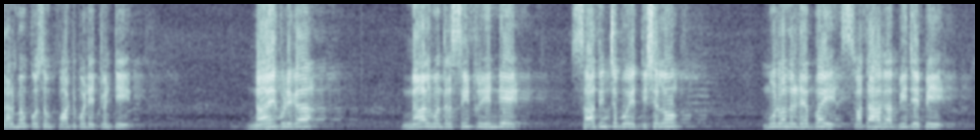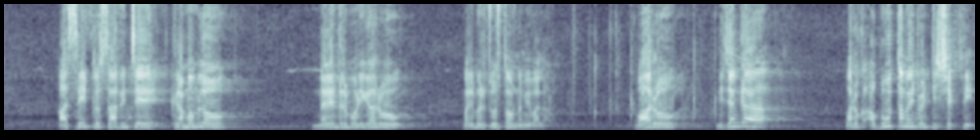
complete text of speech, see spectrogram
ధర్మం కోసం పాటుపడేటువంటి నాయకుడిగా నాలుగు వందల సీట్లు ఎండే సాధించబోయే దిశలో మూడు వందల డెబ్బై స్వతహాగా బీజేపీ ఆ సీట్లు సాధించే క్రమంలో నరేంద్ర మోడీ గారు మరి మీరు చూస్తూ ఉన్నాం ఇవాళ. వారు నిజంగా వారు ఒక అభూతమైనటువంటి శక్తి.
